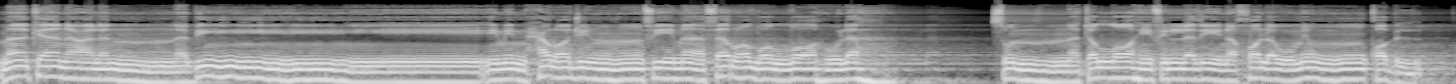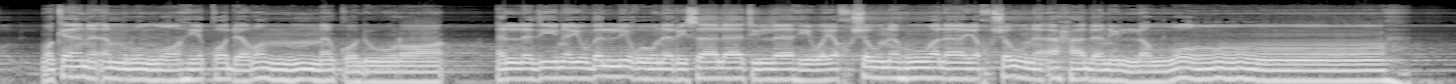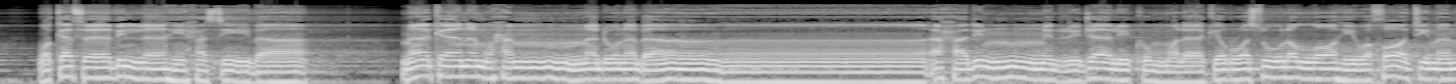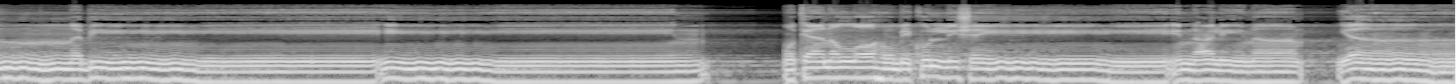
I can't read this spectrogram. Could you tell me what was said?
ما كان على النبي من حرج فيما فرض الله له. سنة الله في الذين خلوا من قبل وكان أمر الله قدرا مقدورا. الذين يبلغون رسالات الله ويخشونه ولا يخشون احدا إلا الله. وكفى بالله حسيبا. ما كان محمد نبا أحد من رجالكم ولكن رسول الله وخاتم النبيين. وكان الله بكل شيء عليما. يا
